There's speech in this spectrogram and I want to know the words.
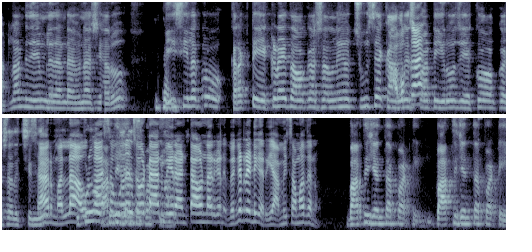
అట్లాంటిది ఏం లేదండి అవినాష్ గారు. బీసీలకు కరెక్ట్ ఎక్కడైతే అవకాశాలు ఉన్నాయో చూసే కాంగ్రెస్ పార్టీ ఈ రోజు ఎక్కువ అవకాశాలు ఇచ్చింది. సార్ మళ్ళీ ఇప్పుడు అవకాశం ఉన్న భారతీయ చోట జనతా అని మీరు అంటా ఉన్నారు కానీ వెంకటరెడ్డి గారు యా మీ సమాధానం. భారతీయ జనతా పార్టీ భారతీయ జనతా పార్టీ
